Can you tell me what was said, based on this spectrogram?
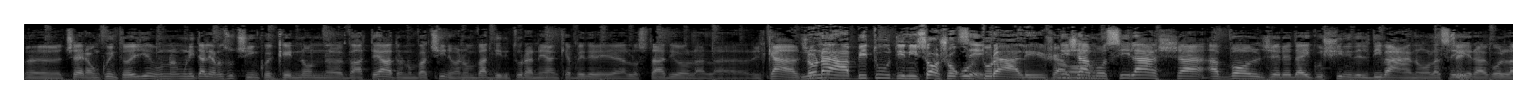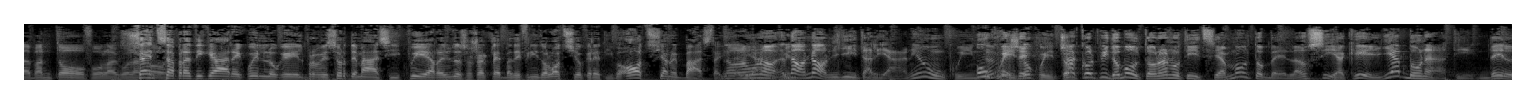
eh, c'era un quinto degli un, un italiano su cinque che non va a teatro, non va a cinema, non va addirittura neanche a vedere allo stadio la- la- il calcio. Non ha abitudini socioculturali, Sì. diciamo. Diciamo, si lascia avvolgere dai cuscini del divano la sera con la pantofola, con la senza cosa. praticare quello che il professor De Masi qui a Radio 2 Social Club ha definito l'ozio creativo. Oziano e basta. gli No, italiani, no, quindi- no, no, gli italiani, un quinto. Un quinto, un quinto. Ci ha colpito molto una notizia molto bella, ossia che gli abbonati del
